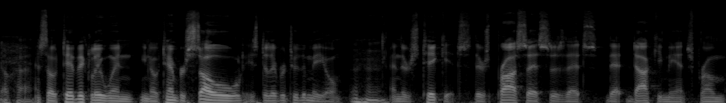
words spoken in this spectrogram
Okay. And so typically when you know timber's sold, it's delivered to the mill, mm-hmm. and there's tickets, there's processes that's that documents from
